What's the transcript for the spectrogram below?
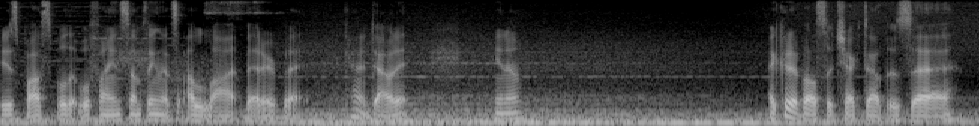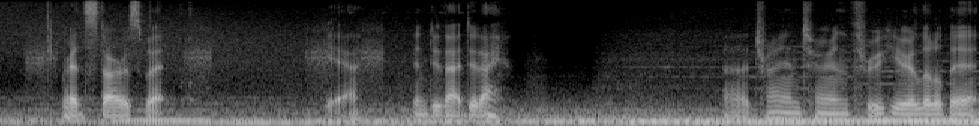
it is possible that we'll find something that's a lot better, but I kind of doubt it, you know? I could have also checked out those uh, red stars, but yeah, didn't do that, did I? Uh, try and turn through here a little bit.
